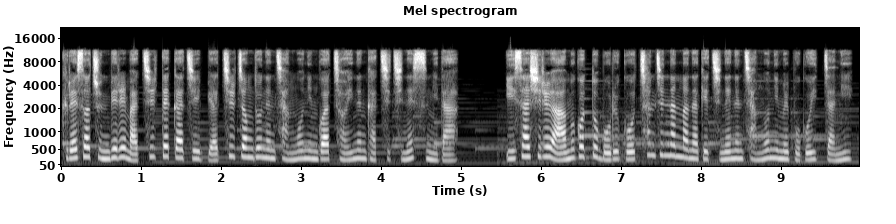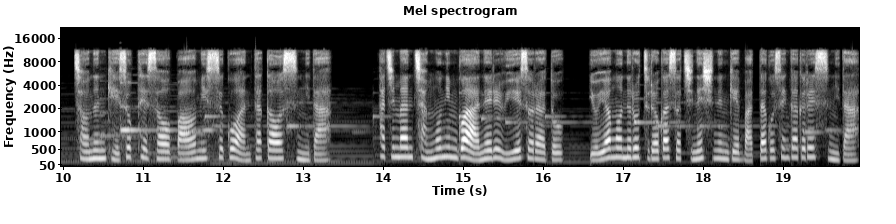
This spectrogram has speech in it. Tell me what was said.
그래서 준비를 마칠 때까지 며칠 정도는 장모님과 저희는 같이 지냈습니다. 이 사실을 아무것도 모르고 천진난만하게 지내는 장모님을 보고 있자니 저는 계속해서 마음이 쓰고 안타까웠습니다. 하지만 장모님과 아내를 위해서라도 요양원으로 들어가서 지내시는 게 맞다고 생각을 했습니다.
